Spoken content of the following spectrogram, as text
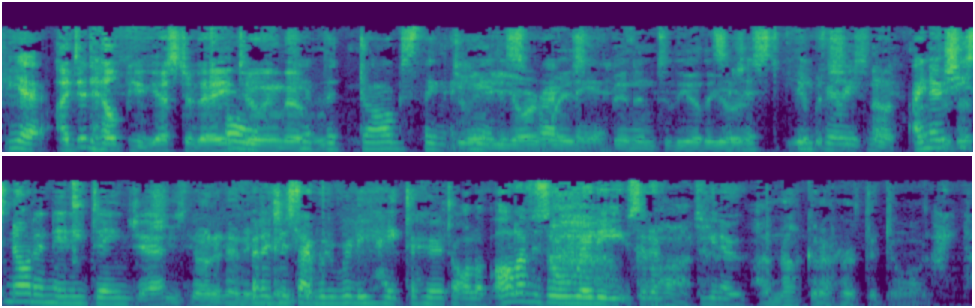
Yeah. I did help you yesterday Oh, doing the yeah, the dog's thing doing here, the yard right waste there. bin into the other So yard. just yeah, be but very. she's not. I know she's the- not in any danger. She's not in any But I just, I would really hate to hurt Olive. Olive is already sort of, you know. I'm not going to hurt the dog. I know.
